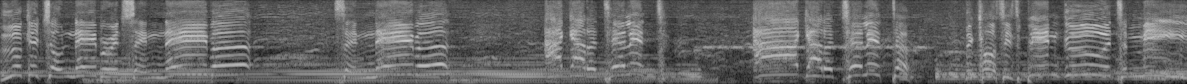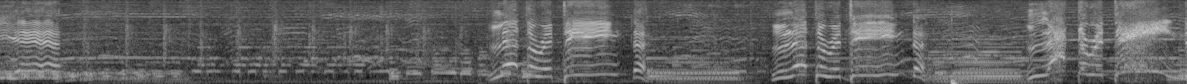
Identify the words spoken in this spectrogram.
Look at your neighbor and say, neighbor, say, neighbor, I gotta tell it. I gotta tell it because he's been good to me. Yeah. Let the redeemed, let the redeemed, let the redeemed,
